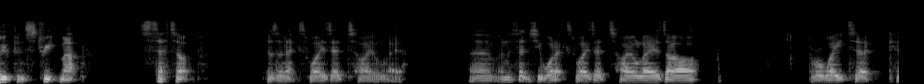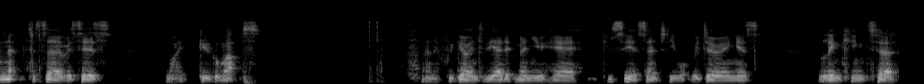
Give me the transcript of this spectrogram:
OpenStreetMap set up as an XYZ tile layer. Um, and essentially what XYZ tile layers are, are a way to connect to services like Google Maps. And if we go into the edit menu here, you can see essentially what we're doing is linking to,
